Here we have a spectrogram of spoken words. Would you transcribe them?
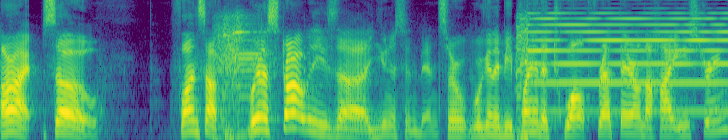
All right, so Fun stuff. We're going to start with these uh, unison bends. So we're going to be playing the 12th fret there on the high E string.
